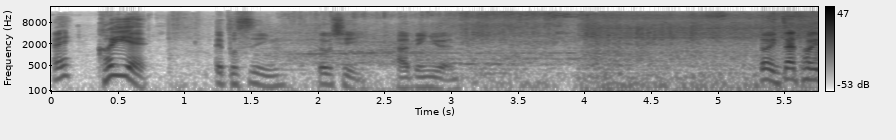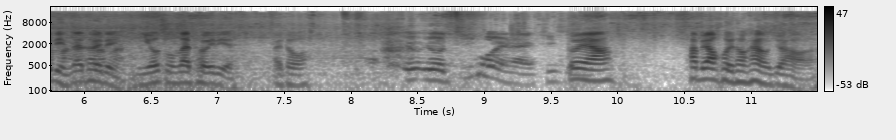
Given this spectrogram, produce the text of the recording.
哎，可以耶！哎，不是赢，对不起，还有丁元。对，你再推一点，再推一点，你有种再推一点，拜托。有有机会呢，其实。对啊，他不要回头看我就好了。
